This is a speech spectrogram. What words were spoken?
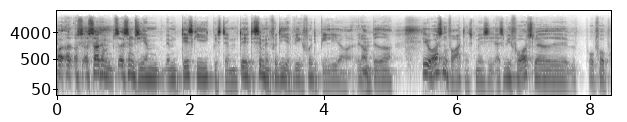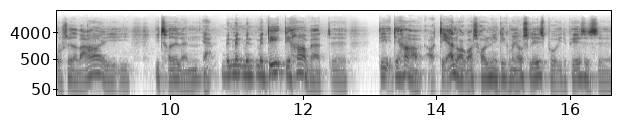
og, og, og, og så kan man så simpelthen sige, jamen, jamen det skal I ikke bestemme. Det er simpelthen fordi, at vi kan få det billigere eller mm. bedre. Det er jo også en forretningsmæssig... Altså, vi får også lavet, øh, for, for produceret varer i, i, i tredje lande. Ja. Men, men, men, men det, det har været... Øh, det, det har, og det er nok også holdning, det kan man jo også læse på IDPS' øh,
